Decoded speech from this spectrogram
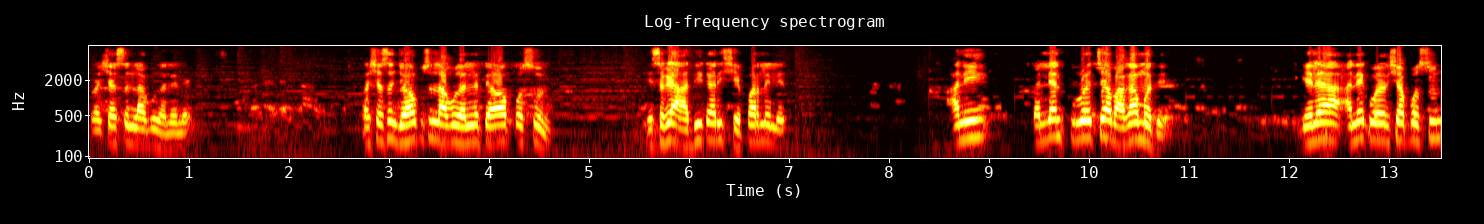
प्रशासन लागू झालेले आहे. प्रशासन जेव्हापासून लागू झालेलं तेव्हापासून हे सगळे अधिकारी शेपारलेले आहेत. आणि कल्याण पूर्वच्या भागामध्ये गेल्या अनेक वर्षापासून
